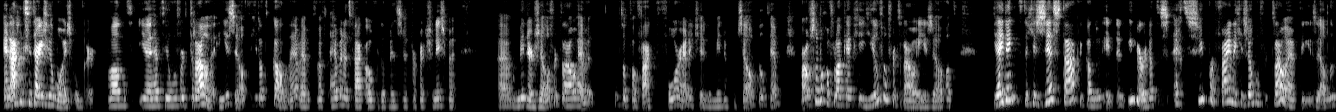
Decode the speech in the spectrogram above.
En eigenlijk zit daar iets heel moois onder. Want je hebt heel veel vertrouwen in jezelf dat je dat kan. Hè? We, hebben het vaak over dat mensen met perfectionisme uh, minder zelfvertrouwen hebben. Het komt ook wel vaak voor hè, dat je een minder goed zelfbeeld hebt. Maar op sommige vlakken heb je heel veel vertrouwen in jezelf. Want jij denkt dat je zes taken kan doen in een uur. Dat is echt super fijn dat je zoveel vertrouwen hebt in jezelf.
